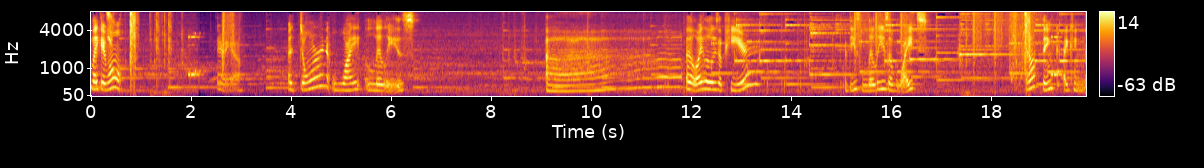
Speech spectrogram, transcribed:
Like, it won't there we go. Adorn white lilies. Uh, are the white lilies up here? Are these lilies of white? I don't think I can...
